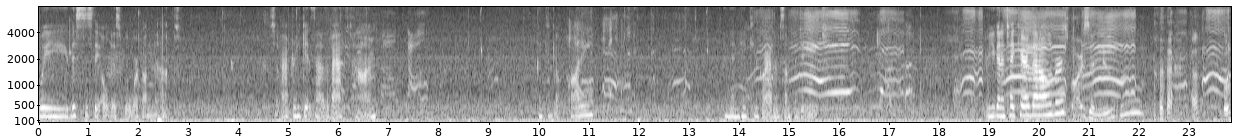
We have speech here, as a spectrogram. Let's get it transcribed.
We, this is the oldest, we'll work on that. So after he gets out of the bath time, he can go potty. And then he can grab him something to eat. Are you gonna take care of that, Oliver? Spar's a new huh? oh.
